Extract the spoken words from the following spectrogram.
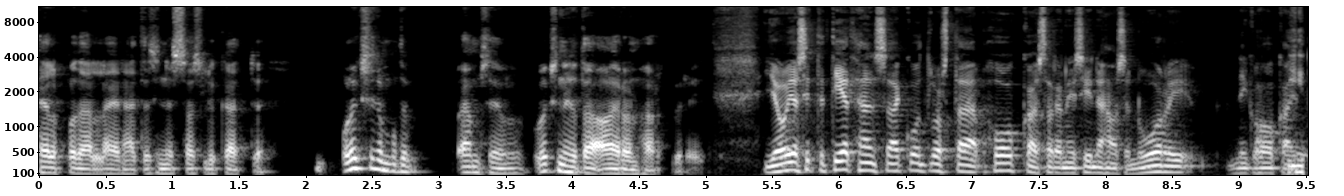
helppo tälleen, että sinne saisi lykättyä. Oliko siinä muuten MCU, oliko ne jotain Ironheart Joo, ja sitten tiedäthän sä, kun on tulossa Hawkeye-sarja, niin siinähän on se nuori niin Hawkeye niin,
